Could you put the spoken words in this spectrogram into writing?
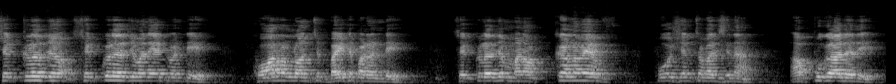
సెక్యులరిజం సెక్యులరిజం అనేటువంటి కోరల్లోంచి బయటపడండి. సెక్యులరిజం మన ఒక్కళ్ళమే పోషించవలసిన అప్పు కాదు అది.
